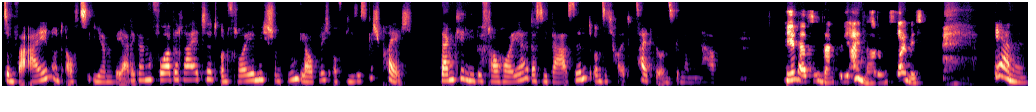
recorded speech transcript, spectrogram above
zum Verein und auch zu ihrem Werdegang vorbereitet und freue mich schon unglaublich auf dieses Gespräch. Danke, liebe Frau Heuer, dass Sie da sind und sich heute Zeit für uns genommen haben. Vielen herzlichen Dank für die Einladung. Ich freue mich. Gerne.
